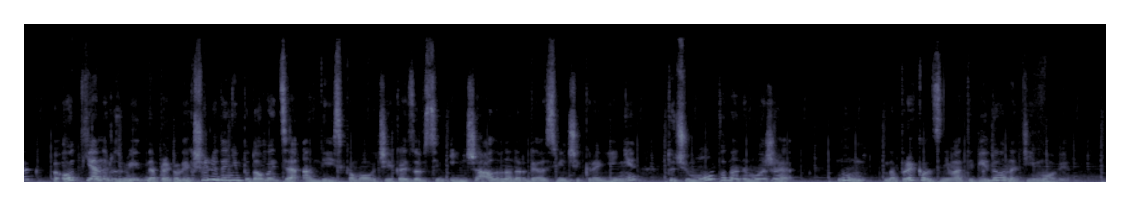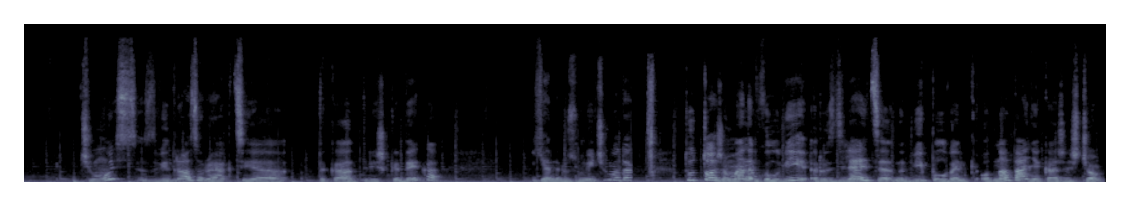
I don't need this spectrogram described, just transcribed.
Так, от я не розумію. Наприклад, якщо людині подобається англійська мова чи якась зовсім інша, але вона народилась в іншій країні, то чому вона не може, ну, наприклад, знімати відео на тій мові? Чомусь відразу реакція така трішки дика. Я не розумію, чому так. Тут теж в мене в голові розділяється на дві половинки. Одна Таня каже, що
